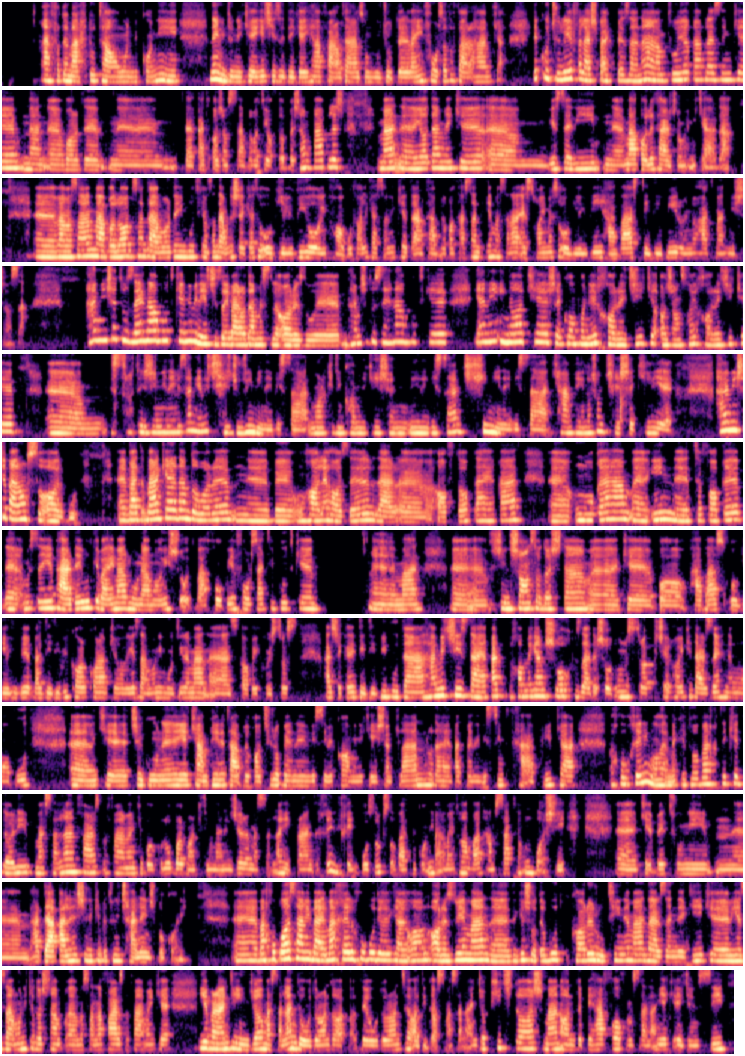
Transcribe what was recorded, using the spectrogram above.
افراد محدود تعامل می‌کنی نمی‌دونی که یه چیز دیگه هم فراتر از اون وجود داره و این فرصت رو فراهم کرد. یه کوچولوی فلش بک بزنم. توی قبل از اینکه من وارد دقت آژانس تبلیغاتی آفتاب بشم قبلش من یادمه که یه سری مقاله ترجمه می‌کردم. و مثلا مقاله ها مثلا در مورد این بود که مثلا در مورد شرکت اوگیلوی و اینها بود. حالا کسانی که در تبلیغات هستن دیگه مثلا اسمهایی مثل اوگیلوی هوس دی دی رو اینا حتما می‌شناسن. همیشه تو ذهنم بود که می‌بینی یه چیزایی بر آدم مثل آرزوه. همیشه تو ذهنم بود که یعنی اینا که کمپانی خارجی که آژانس های خارجی که استراتژی می نویسن یعنی چه جوری می نویسن marketing communication می نویسن چی می نویسن کمپیناشون چه شکلیه؟ همیشه برام سوال بود. و برگردم دوباره به اون حال حاضر در آفتاب در حقیقت اون موقع هم این اتفاق مثل یه پرده بود که برای من رونمایی شد و خب یه فرصتی بود که من این شانس رو داشتم که با هوس اوگیلوی و دیدیبی کار کنم که حالا یه زمانی مدیر من از آقای کریستوس از شرکت دیدیبی بودن. همه چیز دقیقت می‌خوام بگم شخ زده شد. اون استراکچر هایی که در ذهن ما بود که چگونه یه کمپین تبلیغاتی رو بنویسیم یه کامیونیکیشن پلان رو در حقیقت بنویسیم تغییر کرد. و خب خیلی مهمه که تو وقتی که داری مثلا فرض بفرمایید که با global marketing manager مثلا یک برند خیلی خیلی بزرگ صحبت می‌کنی برای تو هم باید هم سطح اون باشی که بتونی حداقلش اینه که بتونی challenge بکنی. و خب باز همین برای من خیلی خوب بود. که آن آرزوی من دیگه شده بود کار روتین من در زندگی که یه زمانی که داشتم مثلا فرض بفرمایید که یه برندی اینجا مثلا deodorant دئودورانت آدیداس مثلا اینجا پیچ داشت. من آن به حفاف مثلا یک ایجنسی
